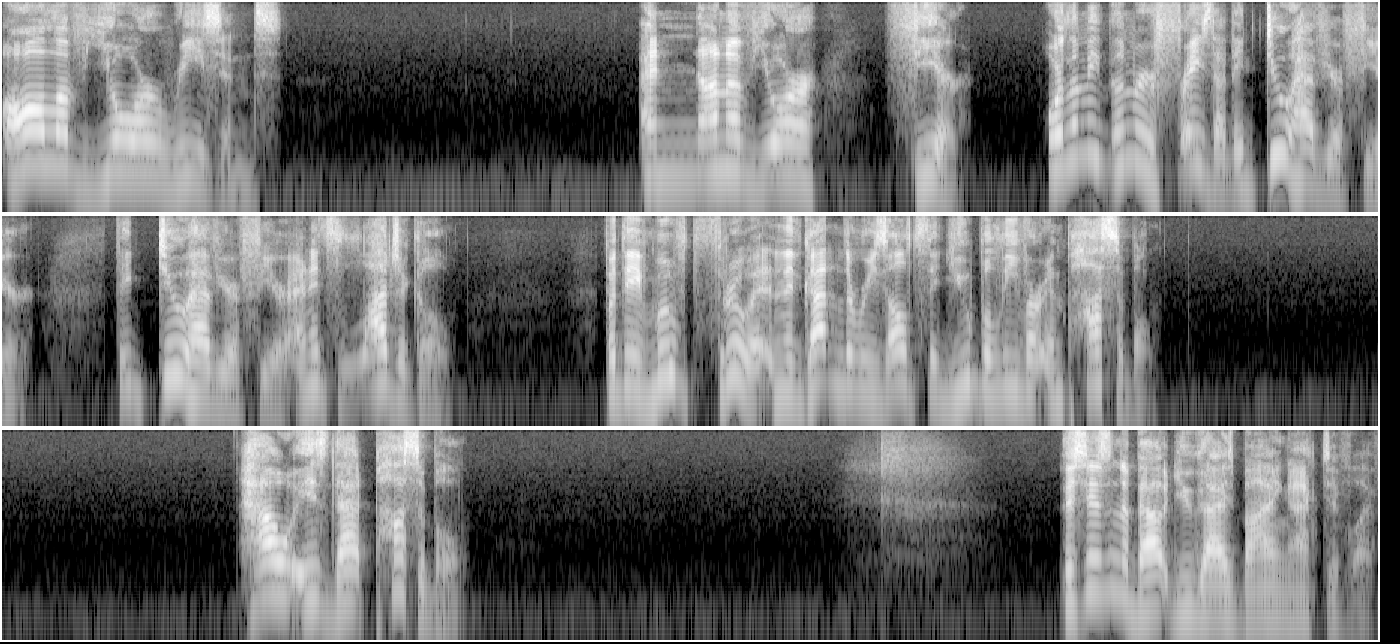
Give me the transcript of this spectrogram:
all of your reasons and none of your fear. Or let me let me rephrase that. They do have your fear. They do have your fear and it's logical but they've moved through it and they've gotten the results that you believe are impossible. How is that possible? This isn't about you guys buying active life.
